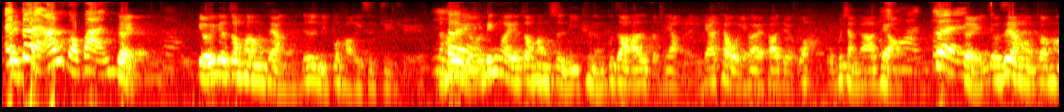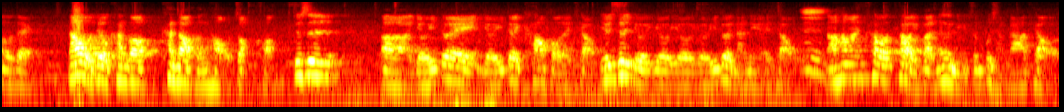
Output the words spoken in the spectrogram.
哎，对，啊，那怎么办？对，有一个状况是这样的，就是你不好意思拒绝，然后有另外一个状况是你可能不知道他是怎么样的，你跟他跳舞以后，发觉哇，我不想跟他跳，对。对，有这两种状况，对不对？然后我就有看到看到很好的状况，就是呃，有一对有一对 couple 在跳，有就有有有有一对男女在跳舞，嗯，然后他们跳跳一半，那个女生不想跟他跳了，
